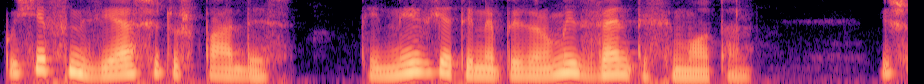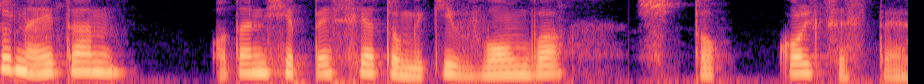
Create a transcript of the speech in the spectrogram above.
που είχε ευνηδιάσει τους πάντες. Την ίδια την επιδρομή δεν τη θυμόταν. Ίσως να ήταν όταν είχε πέσει ατομική βόμβα στο Κόλτσεστερ.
